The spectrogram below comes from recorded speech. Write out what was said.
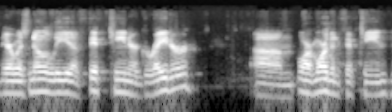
there was no lead of 15 or greater um, or more than 15.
